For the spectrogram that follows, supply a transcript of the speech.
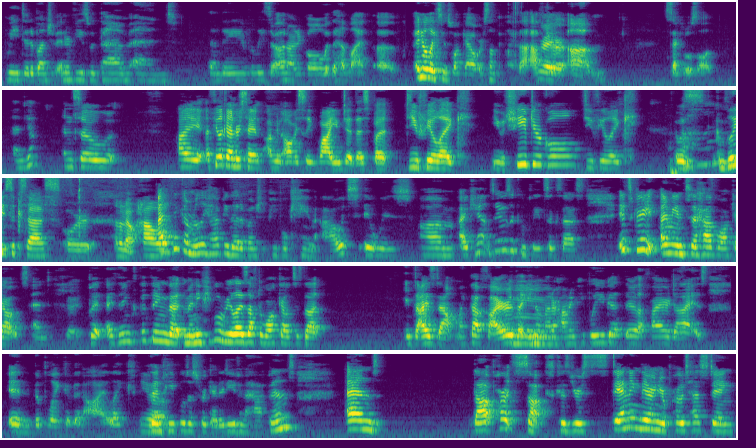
we did a bunch of interviews with them, and then they released their own article with the headline of "I know like students walk out" or something like that after Right. um, sexual assault. And yeah. And so I I feel like I understand I mean obviously why you did this, but do you feel like you achieved your goal? Do you feel like it was a complete success or I don't know, how I think I'm really happy that a bunch of people came out. It was, um, I can't say it was a complete success. It's great. I mean, to have walkouts and, Right. but I think the thing that many people realize after walkouts is that it dies down. Like that fire that, you no Mm. matter how many people you get there, that fire dies in the blink of an eye. Like, Yeah. then people just forget it even happened. And that part sucks because you're standing there and you're protesting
